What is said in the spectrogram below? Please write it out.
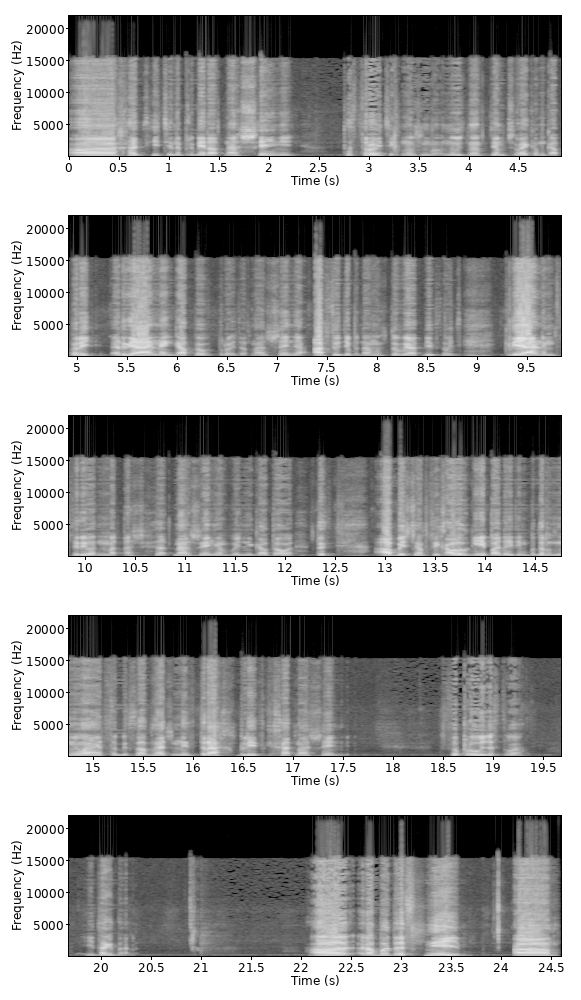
э, хотите, например, отношений, то строить их нужно, нужно с тем человеком, который реально готов строить отношения. А судя по тому, что вы описываете, к реальным серьезным отнош отношениям вы не готовы. То есть обычно в психологии под этим подразумевается бессознательный страх близких отношений, супружества и так далее. А, работая с ней, а,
